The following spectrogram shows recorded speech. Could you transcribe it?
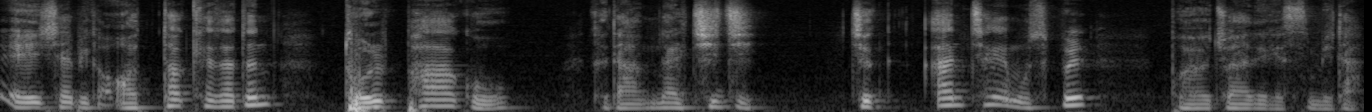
HLB가 어떻게 해서든 돌파하고 그 다음날 지지 즉 안착의 모습을 보여줘야 되겠습니다.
